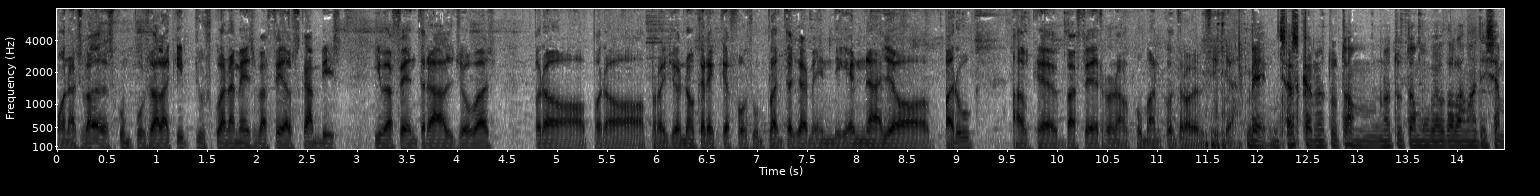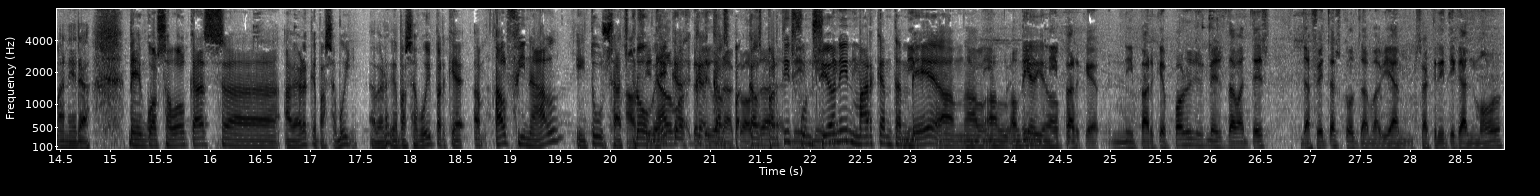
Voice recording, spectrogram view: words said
on es va descomposar l'equip just quan a més va fer els canvis i va fer entrar els joves però, però, però jo no crec que fos un plantejament, diguem-ne, allò peruc el que va fer Ronald Koeman contra el Benfica. Bé, saps que no tothom, no tothom ho veu de la mateixa manera. Bé, en qualsevol cas, eh, a veure què passa avui, a veure què passa avui, perquè eh, al final, i tu ho saps Al prou bé, que, que que, els, una que els cosa? partits Ni- ni- funcionin ni- marquen ni- també el, el, el, el dia a dia ni, ni, perquè, ni perquè posis més davanters de fet, escolta'm, aviam, s'ha criticat molt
